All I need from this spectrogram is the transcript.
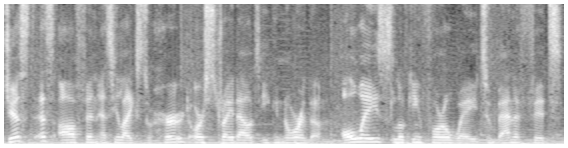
just as often as he likes to hurt or straight out ignore them, always looking for a way to benefit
